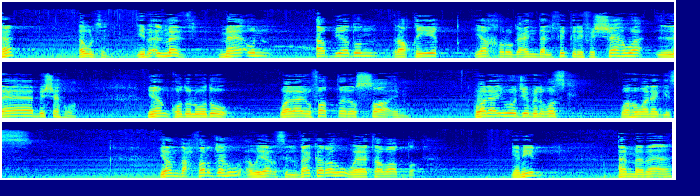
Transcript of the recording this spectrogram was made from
ها؟ أقول تاني. يبقى المذي. ماء أبيض رقيق يخرج عند الفكر في الشهوة لا بشهوة. ينقض الوضوء ولا يفطر الصائم ولا يوجب الغسل وهو نجس. ينضح فرجه أو يغسل ذكره ويتوضأ. جميل؟ أما بقى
